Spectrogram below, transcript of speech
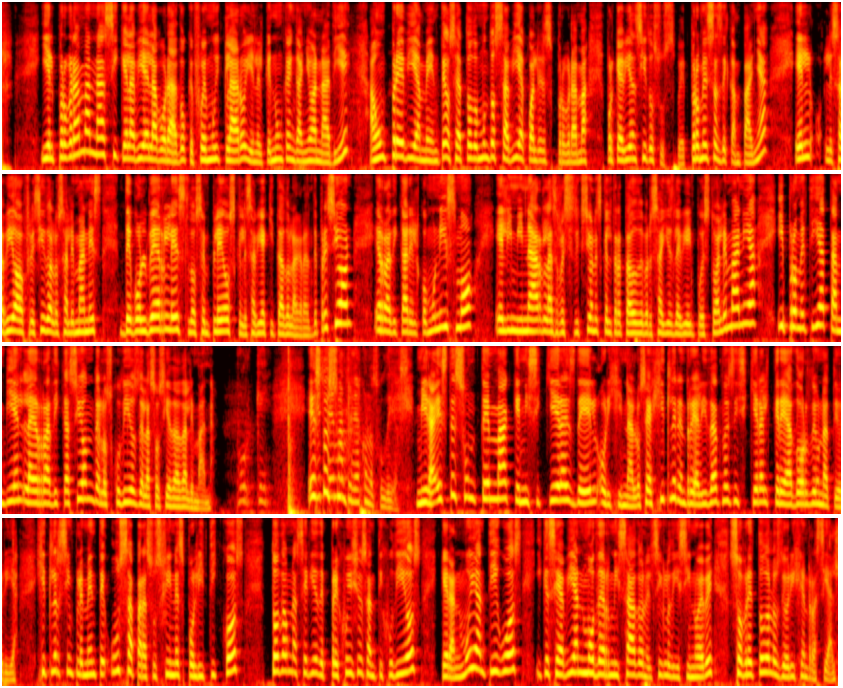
Y el programa nazi que él había elaborado, que fue muy claro y en el que nunca engañó a nadie, aún previamente, o sea, todo mundo sabía cuál era su programa porque habían sido sus eh, promesas de campaña, él les había ofrecido a los alemanes devolverles los empleos que les había quitado la Gran Depresión, erradicar el comunismo, eliminar las restricciones que el Tratado de Versalles le había impuesto a Alemania y prometía también la erradicación de los judíos de la sociedad alemana. ¿Por qué? Esto ¿Qué es tema un- tenía con los judíos? Mira, este es un tema que ni siquiera es de él original. O sea, Hitler en realidad no es ni siquiera el creador de una teoría. Hitler simplemente usa para sus fines políticos toda una serie de prejuicios antijudíos que eran muy antiguos y que se habían modernizado en el siglo XIX, sobre todo los de origen racial.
